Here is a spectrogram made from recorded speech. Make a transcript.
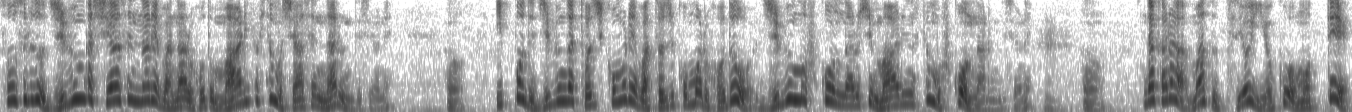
そうすると自分が幸せになればなるほど周りの人も幸せになるんですよね、うん、一方で自分が閉じこもれば閉じこもるほど自分も不幸になるし周りの人も不幸になるんですよね、うん、だからまず強い欲を持って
